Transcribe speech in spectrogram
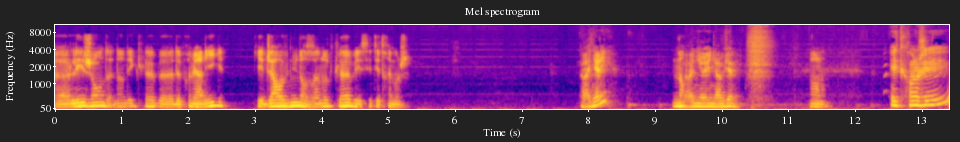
légende d'un des clubs de Première Ligue, qui est déjà revenu dans un autre club et c'était très moche. Ranieri? Non, Ranieri, il en vient. non, non. Étranger,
